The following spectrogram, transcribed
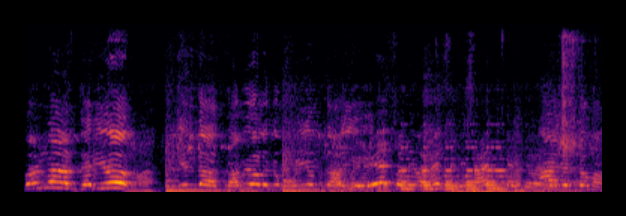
சொன்னால் தெரியும். இந்த சபையோளுக்கு புரியும் தாயே அப்படியே சொல்லுவாங்க செவி சாய்த்து கேட்க வேண்டும். ஆகட்டுமா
